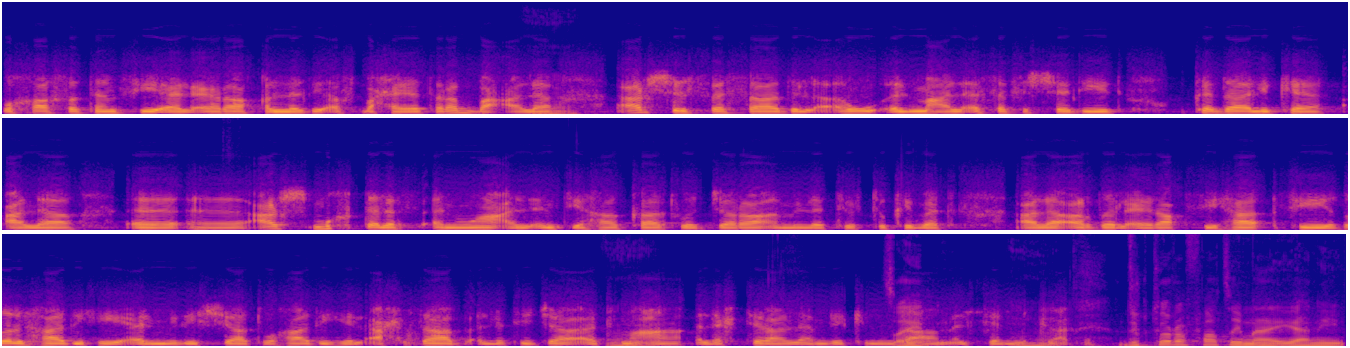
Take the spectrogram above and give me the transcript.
وخاصة في العراق الذي أصبح يتربع على عرش الفساد مع الأسف الشديد وكذلك على عرش مختلف أنواع الانتهاكات والجرائم التي ارتكبت على أرض العراق في في ظل هذه الميليشيات وهذه الأحزاب التي جاءت مع الاحتلال الأمريكي من عام 2003 دكتورة فاطمة يعني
